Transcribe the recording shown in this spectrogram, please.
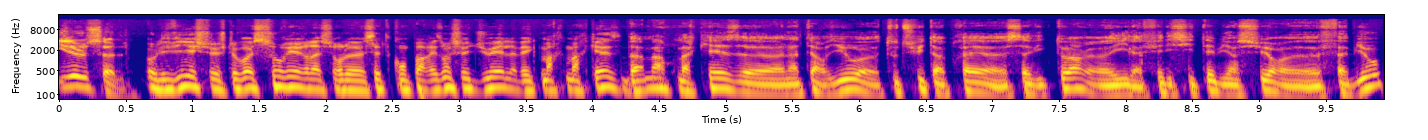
Il est le seul. Olivier, je, je te vois sourire là sur le- cette comparaison, ce duel avec Marc Marquez. Bah, Marc Marquez, euh, à l'interview, euh, tout de suite après euh, sa victoire, euh, il a félicité bien sûr euh, Fabio,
